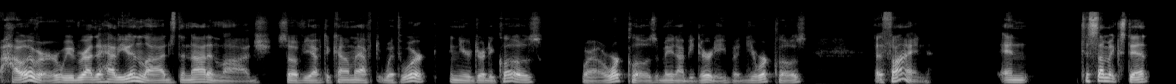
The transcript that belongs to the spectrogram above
However, we'd rather have you in lodge than not in lodge. So if you have to come after with work in your dirty clothes, well, work clothes, it may not be dirty, but your work clothes, that's fine. And to some extent,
